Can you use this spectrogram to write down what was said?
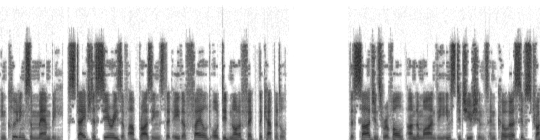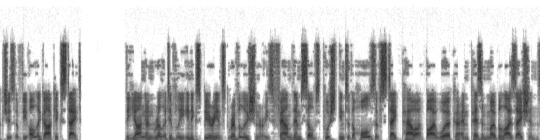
including some Mambi, staged a series of uprisings that either failed or did not affect the capital. The Sergeants' Revolt undermined the institutions and coercive structures of the oligarchic state. The young and relatively inexperienced revolutionaries found themselves pushed into the halls of state power by worker and peasant mobilizations.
